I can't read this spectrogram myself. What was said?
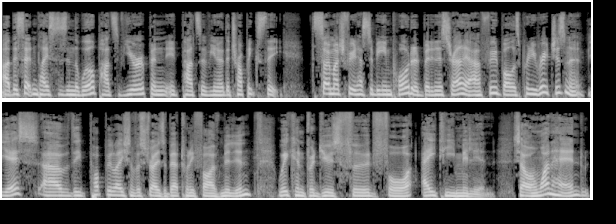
Uh, there's certain places in the world, parts of Europe and parts of you know the tropics that so much food has to be imported. But in Australia, our food bowl is pretty rich, isn't it? Yes, uh, the population of Australia is about 25 million. We can produce food for 80 million. So on one hand,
